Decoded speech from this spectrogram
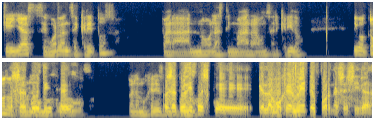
que ellas se guardan secretos para no lastimar a un ser querido. Digo, todos, O sea, pero, tú dices, mujeres, pero mujeres o sea, tú dices que, que la mujer miente por necesidad,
